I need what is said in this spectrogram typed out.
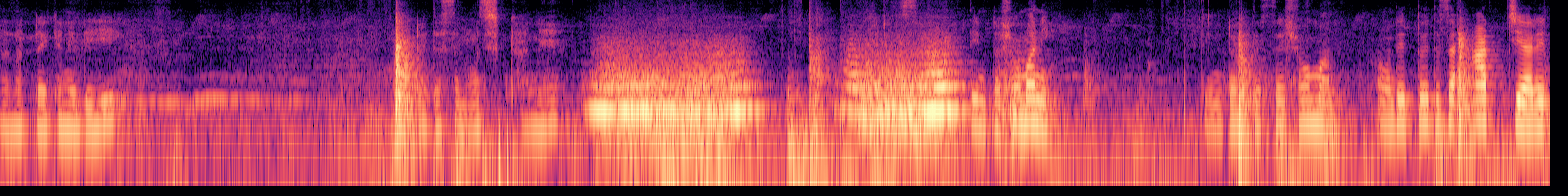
রান্নারটা এখানে দিই হইতেছে মাঝখানে। তিনটা সমানই। তিনটা হইতেছে সমান। আমাদের তো হইতেছে আট চেয়ারের।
